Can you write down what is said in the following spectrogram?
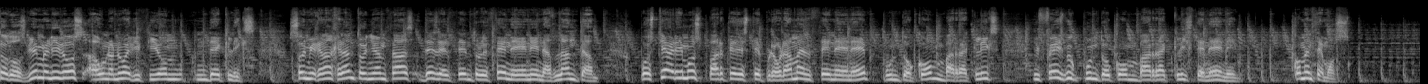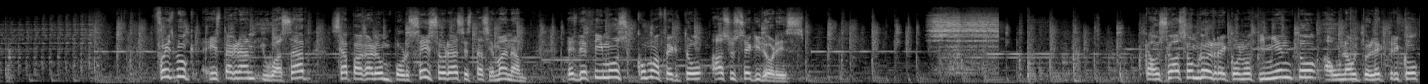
todos, bienvenidos a una nueva edición de Clicks. Soy Miguel Ángel Antoñanzas desde el centro de CNN en Atlanta. Postearemos parte de este programa en cnn.com barra clicks y facebook.com barra. Comencemos. Facebook, Instagram y WhatsApp se apagaron por seis horas esta semana. Les decimos cómo afectó a sus seguidores. Causó asombro el reconocimiento a un auto eléctrico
